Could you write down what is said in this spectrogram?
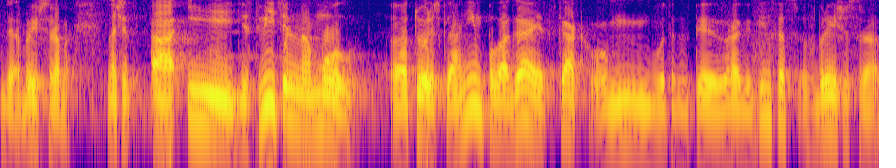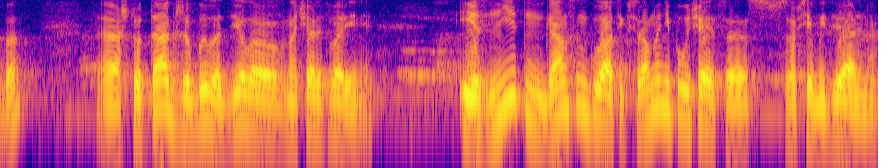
Да, Брейшис раба. Значит, а, и действительно, мол, Торис Кааним полагает, как вот этот Раби Пинхас в Брейшис Раба, э, что также было дело в начале творения. Из Нитн Гансен Глатик все равно не получается совсем идеально.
